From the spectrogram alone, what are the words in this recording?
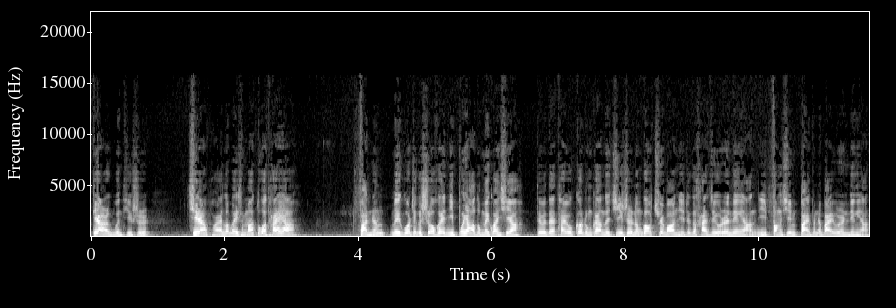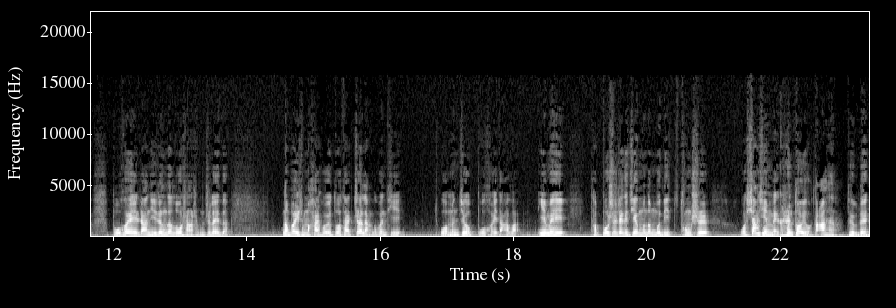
第二个问题是，既然怀了，为什么要堕胎呀？反正美国这个社会，你不要都没关系啊。对不对？它有各种各样的机制，能够确保你这个孩子有人领养，你放心，百分之百有人领养，不会让你扔在路上什么之类的。那为什么还会有堕胎？这两个问题，我们就不回答了，因为它不是这个节目的目的。同时，我相信每个人都有答案啊，对不对？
